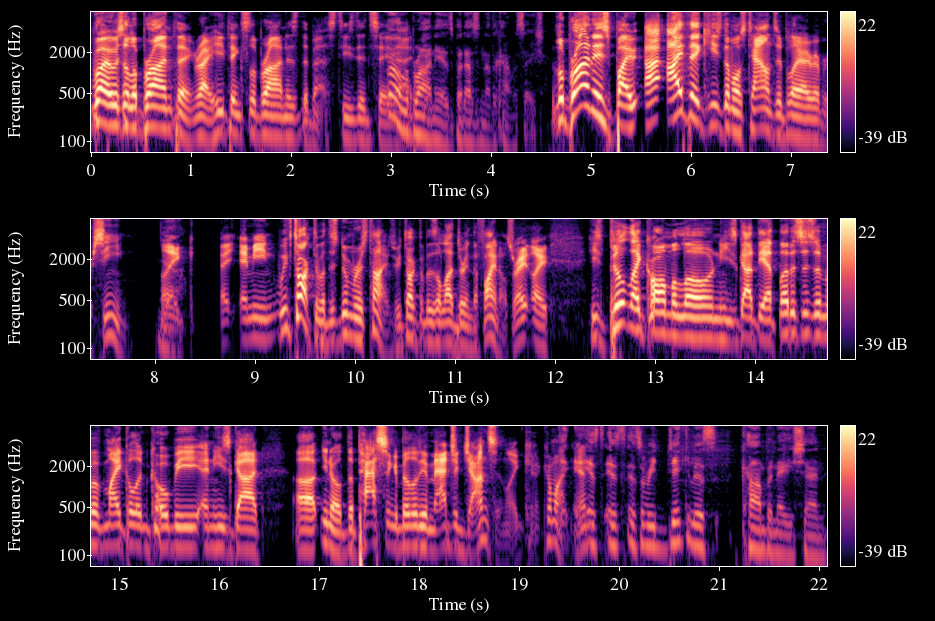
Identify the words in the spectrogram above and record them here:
Well, it was a LeBron thing, right? He thinks LeBron is the best. He did say Well, that. LeBron is, but that's another conversation. LeBron is by I, I think he's the most talented player I've ever seen. Like I, I mean, we've talked about this numerous times. We talked about this a lot during the finals, right? Like he's built like Karl Malone. He's got the athleticism of Michael and Kobe, and he's got uh, you know the passing ability of Magic Johnson. Like, come on, man. It's, it's, it's a ridiculous combination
